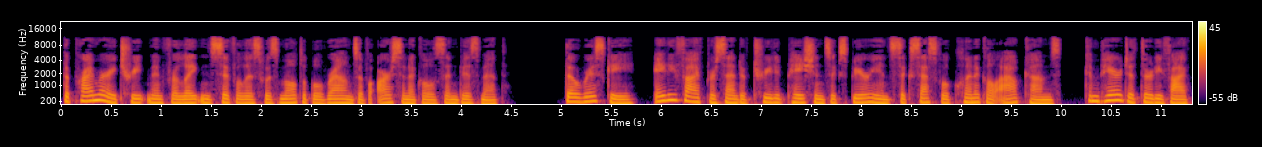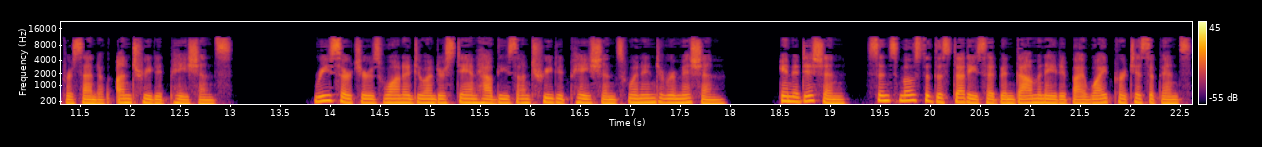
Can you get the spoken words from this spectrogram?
The primary treatment for latent syphilis was multiple rounds of arsenicals and bismuth. Though risky, 85% of treated patients experience successful clinical outcomes, compared to 35% of untreated patients. Researchers wanted to understand how these untreated patients went into remission. In addition, since most of the studies had been dominated by white participants,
